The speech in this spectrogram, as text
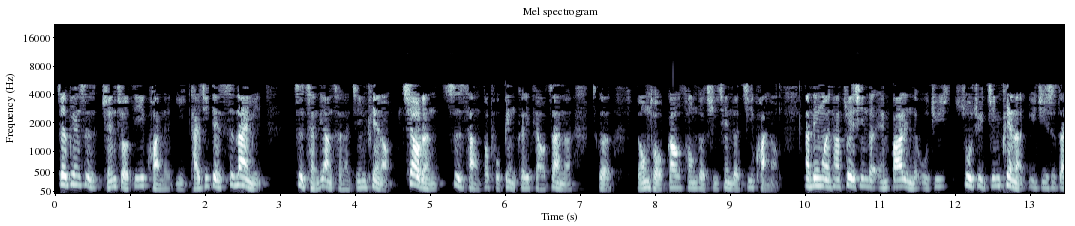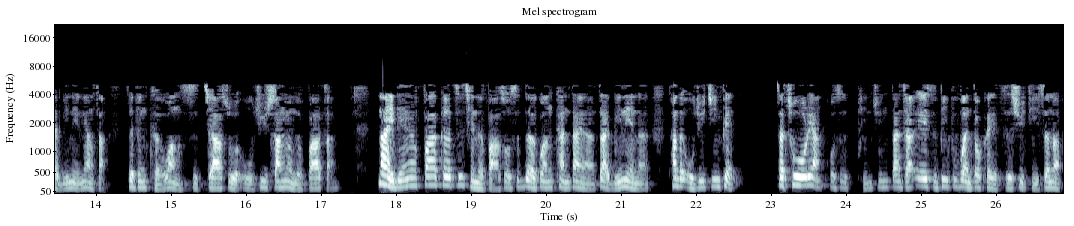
这边是全球第一款的以台积电四纳米制成量产的晶片哦，效能市场都普遍可以挑战呢这个龙头高通的旗舰的机款哦。那另外它最新的 M 八零的五 G 数据晶片呢，预计是在明年量产，这边渴望是加速了五 G 商用的发展。那以联发科之前的法说是乐观看待呢，在明年呢，它的五 G 晶片在出货量或是平均单价 ASP 部分都可以持续提升了，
